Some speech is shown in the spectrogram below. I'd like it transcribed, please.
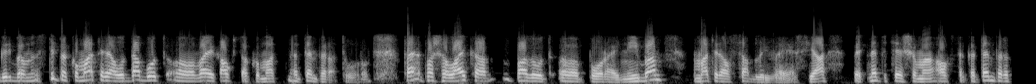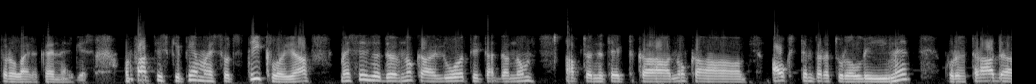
gribam stiprāku materiālu dabūt, uh, vajag augstāku temperatūru. Tā pašā laikā pazūd uh, porainība, materiāls sablīvējas, ja, bet nepieciešama augstāka temperatūra, vairāk enerģijas. Un faktiski piemaisot stiklu, ja, mēs izveidojam, nu, ļoti tāda, nu, aptuveni teikt, kā, nu, kā augsta temperatūra līme, kura strādā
